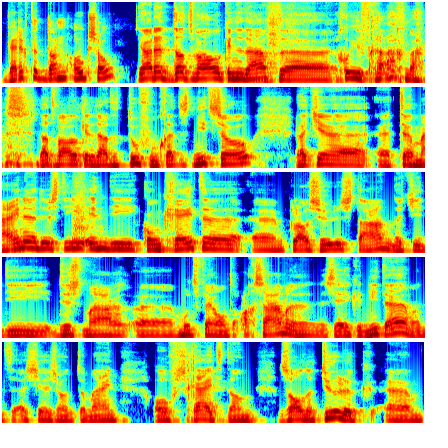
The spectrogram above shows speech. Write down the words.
Werkt het dan ook zo? Ja, dat, dat wou ik inderdaad. Uh, goede vraag, maar dat wou ik inderdaad toevoegen. Het is niet zo dat je uh, termijnen, dus die in die concrete uh, clausules staan, dat je die dus maar moet veronachtzamen. Zeker niet, hè? Want als je zo'n termijn overschrijdt, dan zal natuurlijk. Um,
